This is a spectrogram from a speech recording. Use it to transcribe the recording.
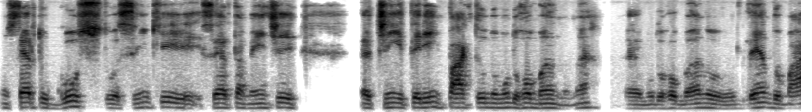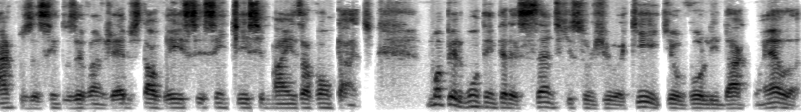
um certo gosto, assim, que certamente é, tinha, teria impacto no mundo romano, né, é, mundo romano, lendo Marcos, assim, dos evangelhos, talvez se sentisse mais à vontade. Uma pergunta interessante que surgiu aqui, que eu vou lidar com ela,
